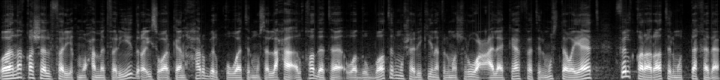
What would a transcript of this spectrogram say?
وناقش الفريق محمد فريد رئيس أركان حرب القوات المسلحة القادة والضباط المشاركين في المشروع على كافة المستويات في القرارات المتخذة.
